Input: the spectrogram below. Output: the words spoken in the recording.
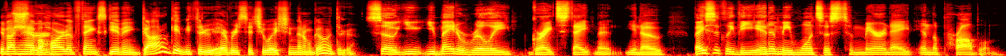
if I can have a heart of thanksgiving, God will get me through every situation that I'm going through. So you you made a really great statement. You know, basically the enemy wants us to marinate in the problem,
